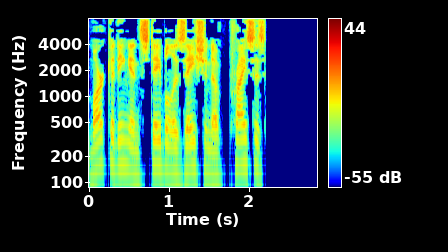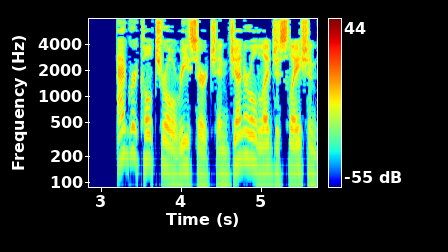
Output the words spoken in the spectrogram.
marketing and stabilization of prices Agricultural research and general legislation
